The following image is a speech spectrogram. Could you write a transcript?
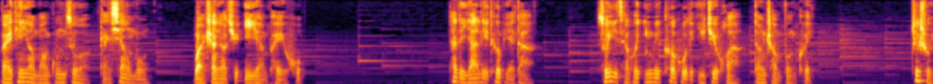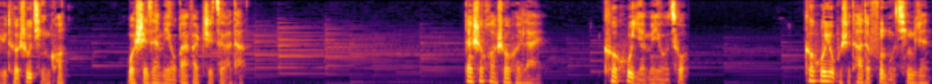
白天要忙工作赶项目，晚上要去医院陪护，她的压力特别大。所以才会因为客户的一句话当场崩溃。这属于特殊情况，我实在没有办法指责他。但是话说回来，客户也没有错。客户又不是他的父母亲人，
